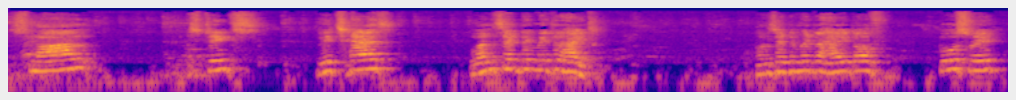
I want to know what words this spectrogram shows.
small sticks which has 1 centimeter height. 1 centimeter height of 2 slit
